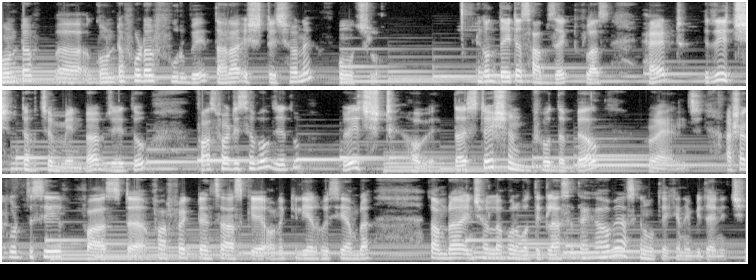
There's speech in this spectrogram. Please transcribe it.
ঘণ্টা ঘণ্টা ফোড়ার পূর্বে তারা স্টেশনে পৌঁছলো। এখন এইটা সাবজেক্ট প্লাস হ্যাড রিচ এটা হচ্ছে মেন ভার্ব যেহেতু ফার্স্ট পার্টিসিপল যেহেতু রিচড হবে। The station before the bell rang আশা করতেছি ফার্স্ট পারফেক্ট টেন্স আজকে অনেক ক্লিয়ার হয়েছি আমরা। তো আমরা ইনশাল্লাহ পরবর্তী ক্লাসে দেখা হবে। আজকের মতো এখানে বিদায় নিচ্ছি।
